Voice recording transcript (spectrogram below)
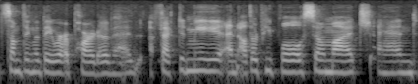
something that they were a part of had affected me and other people so much and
